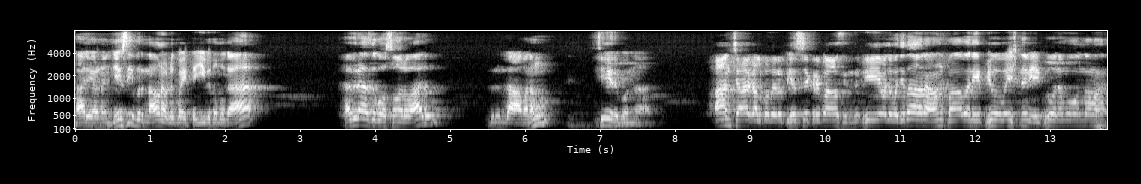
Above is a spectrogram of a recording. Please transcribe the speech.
కార్యాలయం చేసి బృందావనం వెళ్ళిపోయాట ఈ విధముగా కవిరాజ కోసం వారు బృందావనం చేరుకున్నారు. పాంచాకల్పతరుభ్యస్య కృపా సింధుభ్యేవ వజదానాం పావనేభ్యో వైష్ణవేభ్యో నమో నమః.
